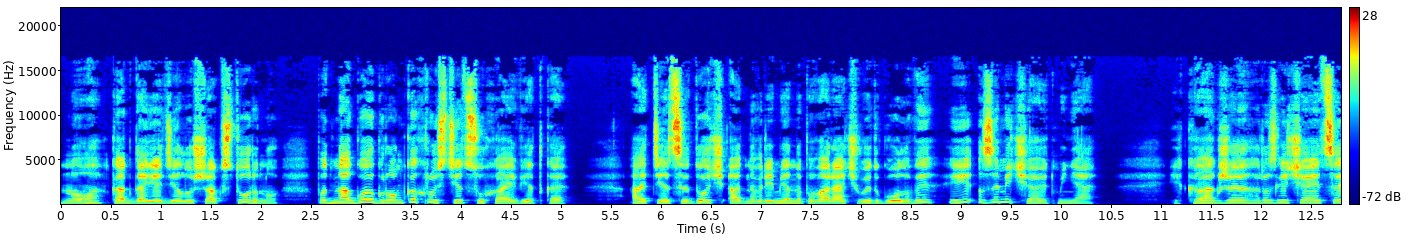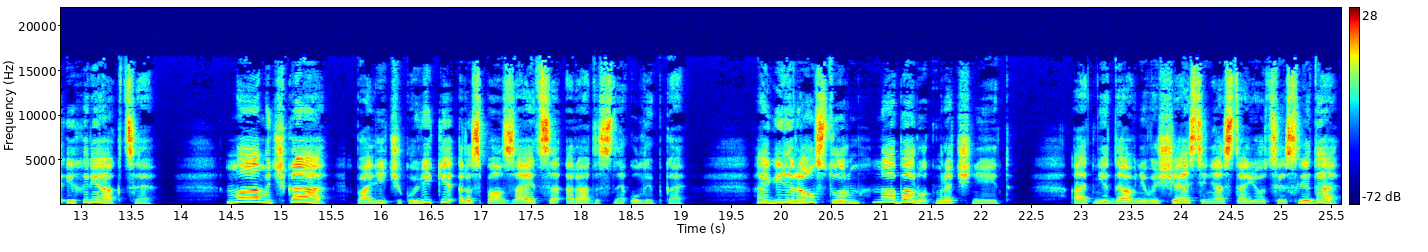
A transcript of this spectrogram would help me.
Но, когда я делаю шаг в сторону, под ногой громко хрустит сухая ветка. Отец и дочь одновременно поворачивают головы и замечают меня. И как же различается их реакция? «Мамочка!» — по личику Вики расползается радостная улыбка. А генерал Сторм, наоборот, мрачнеет. От недавнего счастья не остается и следа.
